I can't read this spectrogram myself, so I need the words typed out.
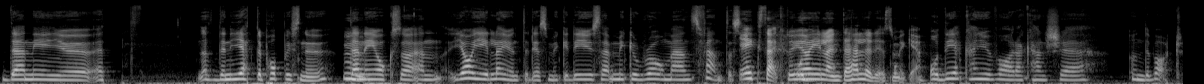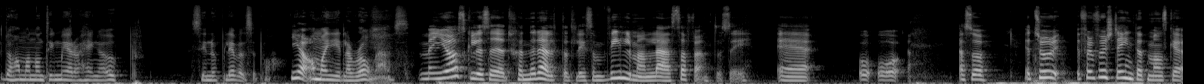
den är ju ett den är jättepoppis nu. Den är också en, jag gillar ju inte det så mycket, det är ju så här mycket romance fantasy. Exakt, och jag gillar inte heller det så mycket. Och det kan ju vara kanske underbart. Då har man någonting mer att hänga upp sin upplevelse på. Ja. Om man gillar romance. Men jag skulle säga att generellt att liksom vill man läsa fantasy eh, och, och alltså jag tror för det första inte att man ska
